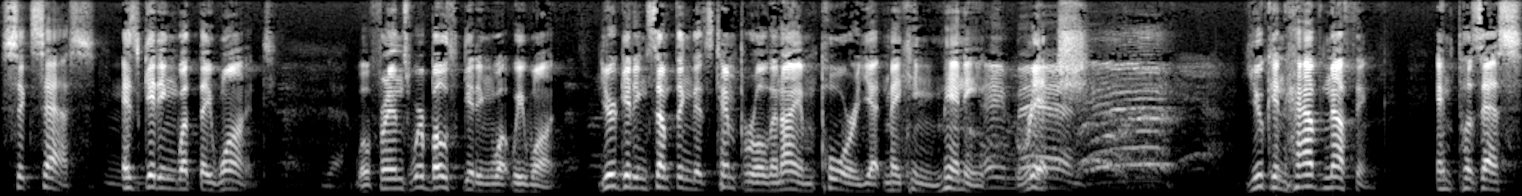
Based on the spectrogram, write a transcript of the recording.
success hmm. as getting what they want. Well, friends, we're both getting what we want. You're getting something that's temporal and I am poor yet making many Amen. rich. You can have nothing and possess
